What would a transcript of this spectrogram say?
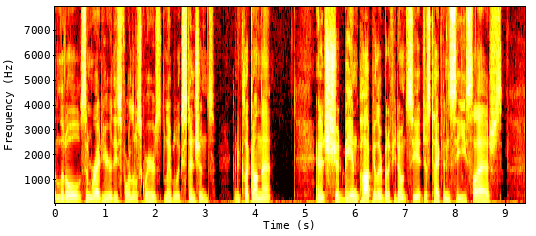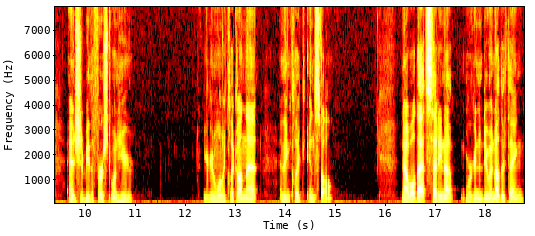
little symbol right here, these four little squares labeled extensions. Going to click on that, and it should be in popular, but if you don't see it, just type in C slash and it should be the first one here. You're going to want to click on that and then click install. Now while that's setting up, we're going to do another thing.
